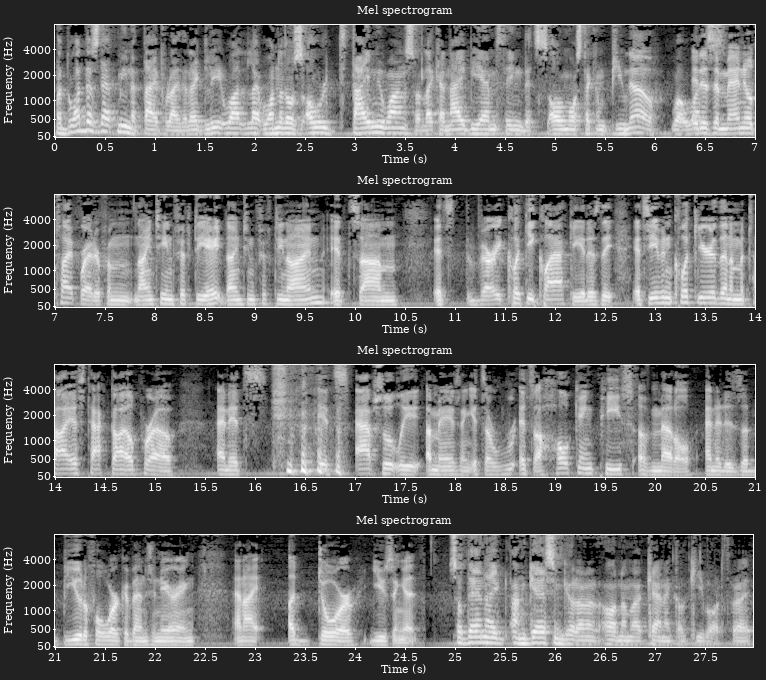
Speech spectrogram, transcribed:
But what does that mean, a typewriter? Like, like one of those old timey ones, or like an IBM thing that's almost a computer? No, well, it is a manual typewriter from 1958, 1959. It's um, it's very clicky clacky. It is the, it's even clickier than a Matias Tactile Pro and it's it's absolutely amazing. It's a it's a hulking piece of metal, and it is a beautiful work of engineering, and I adore using it. So then I, am guessing you're on a, on a mechanical keyboard, right?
